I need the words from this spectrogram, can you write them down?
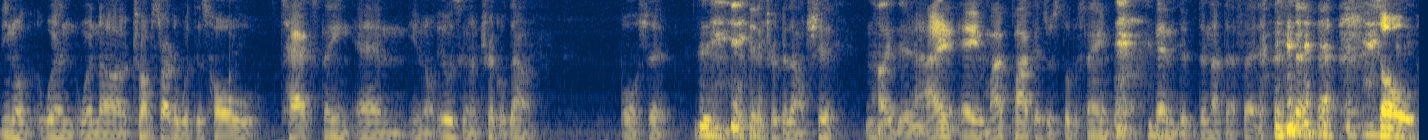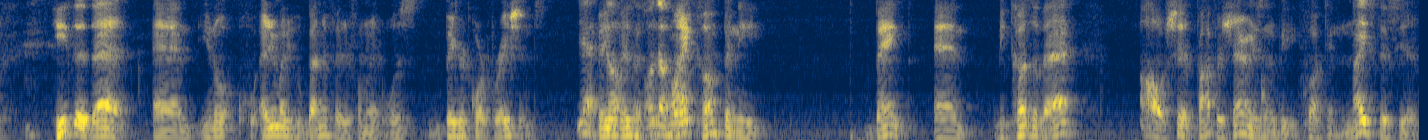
you know, when when uh, Trump started with this whole tax thing, and you know, it was gonna trickle down. Bullshit. It didn't trickle down shit. no, it didn't. I ain't- hey, my pockets are still the same, bro. and they're not that fat. so he did that, and you know, anybody who benefited from it was bigger corporations, yeah, big no, businesses. well, the whole, My company banked, and because of that, oh shit, profit sharing is gonna be fucking nice this year.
